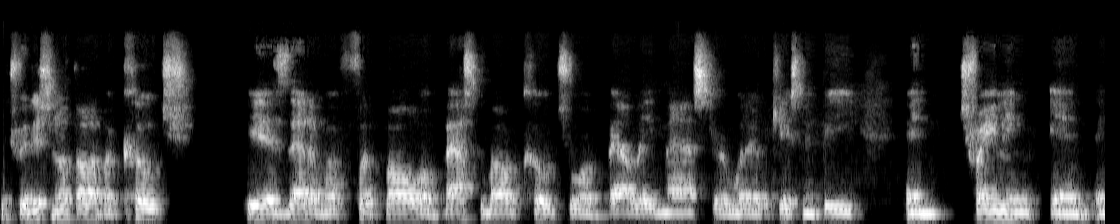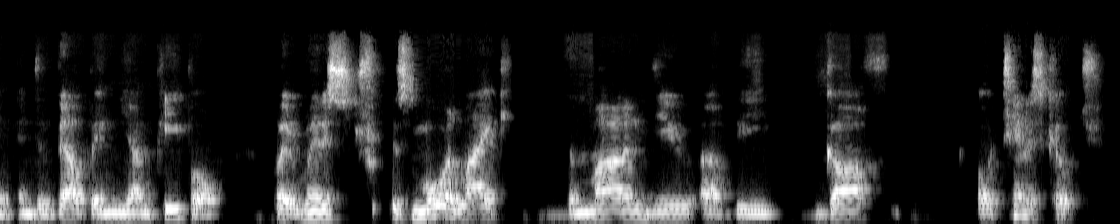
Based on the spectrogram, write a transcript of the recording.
the traditional thought of a coach is that of a football or basketball coach or a ballet master or whatever the case may be, and training and, and, and developing young people. But when it's, tr- it's more like the modern view of the golf or tennis coach,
